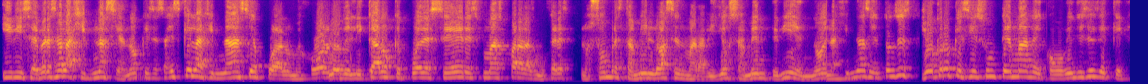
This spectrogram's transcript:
Y viceversa la gimnasia, ¿no? Que dices, es que la gimnasia, por a lo mejor lo delicado que puede ser, es más para las mujeres. Los hombres también lo hacen maravillosamente bien, ¿no? En la gimnasia. Entonces, yo creo que sí es un tema de, como bien dices, de que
